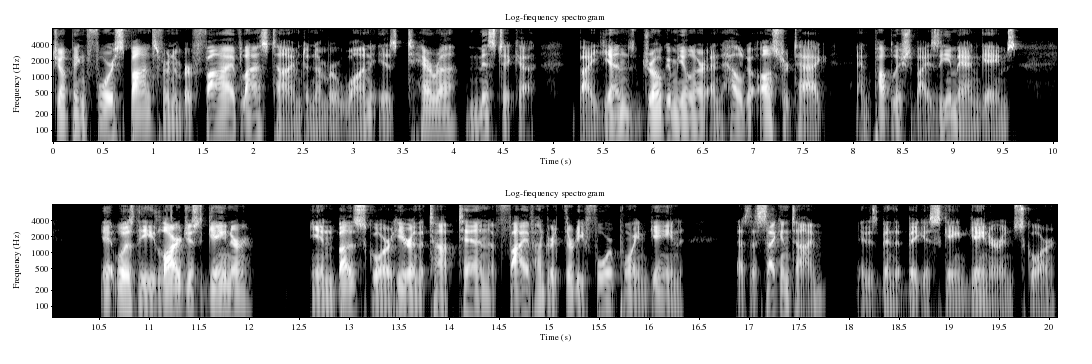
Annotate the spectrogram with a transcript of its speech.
Jumping four spots from number five last time to number one is Terra Mystica by Jens Drogemuller and Helga Ostertag and published by Z Man Games. It was the largest gainer in Buzz score here in the top 10, a 534 point gain. That's the second time it has been the biggest gain- gainer in score.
